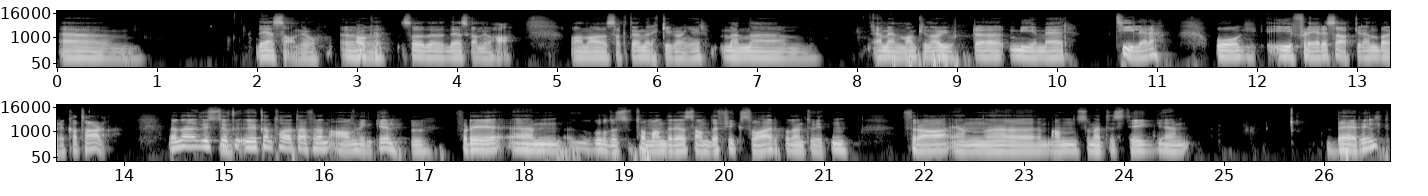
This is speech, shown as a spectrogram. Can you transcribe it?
Ehm, det sa han jo, uh, okay. så det, det skal han jo ha. Og han har sagt det en rekke ganger. Men uh, jeg mener man kunne ha gjort uh, mye mer tidligere, og i flere saker enn bare Qatar. da. Men uh, hvis du, mm. kan ta dette fra en annen vinkel. Mm. Fordi um, godeste Tom André Sande fikk svar på den tweeten. fra en uh, mann som heter Stig um, Berild.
